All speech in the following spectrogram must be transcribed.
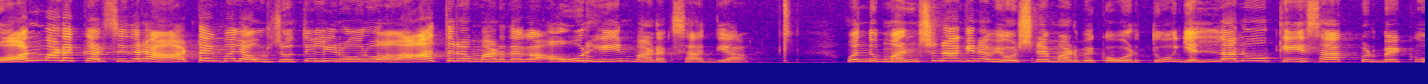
ವಾರ್ನ್ ಮಾಡೋಕ್ಕೆ ಕರೆಸಿದ್ದಾರೆ ಆ ಟೈಮಲ್ಲಿ ಅವ್ರ ಜೊತೆಲಿರೋರು ಆ ಥರ ಮಾಡಿದಾಗ ಅವ್ರು ಏನು ಮಾಡೋಕ್ಕೆ ಸಾಧ್ಯ? ಒಂದು ಮನುಷ್ಯನಾಗಿ ನಾವು ಯೋಚನೆ ಮಾಡಬೇಕು ಹೊರತು, ಎಲ್ಲನೂ ಕೇಸ್ ಹಾಕ್ಬಿಡ್ಬೇಕು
